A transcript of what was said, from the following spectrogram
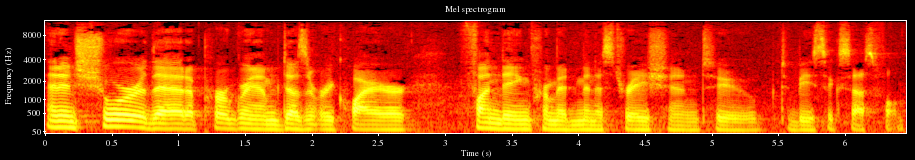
and ensure that a program doesn't require funding from administration to, to be successful.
